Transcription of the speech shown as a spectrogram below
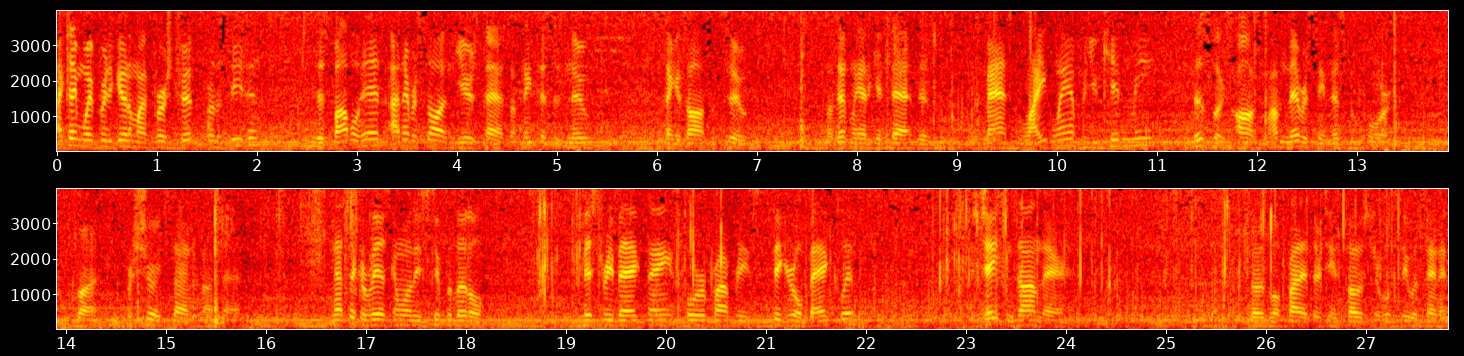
I came away pretty good on my first trip for the season. This bobblehead, I never saw it in years past. I think this is new. I think it's awesome too. So I definitely had to get that. This mask light lamp, are you kidding me? This looks awesome. I've never seen this before. But for sure excited about that. And I took a risk on one of these stupid little mystery bag things, Horror Properties figural bag clip. Jason's on there. So his little Friday the 13th poster, we'll see what's in it.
